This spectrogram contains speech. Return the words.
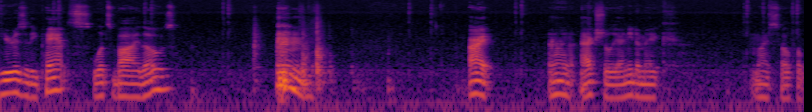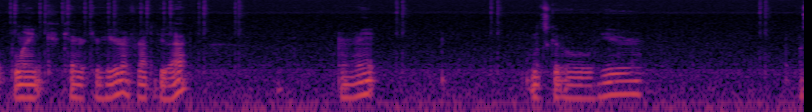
here's the pants. Let's buy those. Alright. And actually, I need to make myself a blank character here. I forgot to do that. Alright. Let's go here. Let's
